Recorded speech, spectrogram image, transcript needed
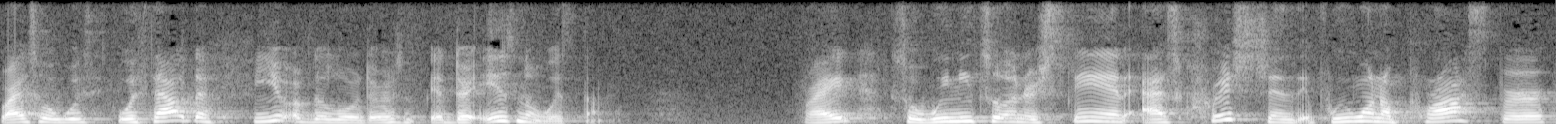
right? So with, without the fear of the Lord, there is, there is no wisdom, right? So we need to understand as Christians, if we want to prosper,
